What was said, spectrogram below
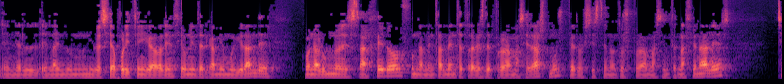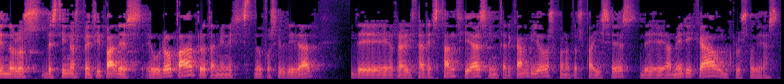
en, la Universidad Politécnica de Valencia, un intercambio muy grande con alumnos extranjeros, fundamentalmente a través de programas Erasmus, pero existen otros programas internacionales, siendo los destinos principales Europa, pero también existe la posibilidad de realizar estancias e intercambios con otros países de América o incluso de Asia.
